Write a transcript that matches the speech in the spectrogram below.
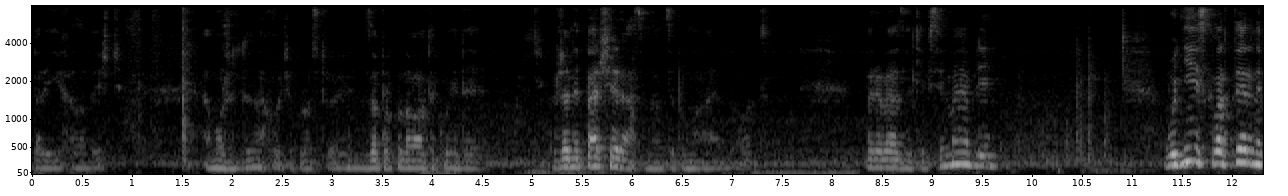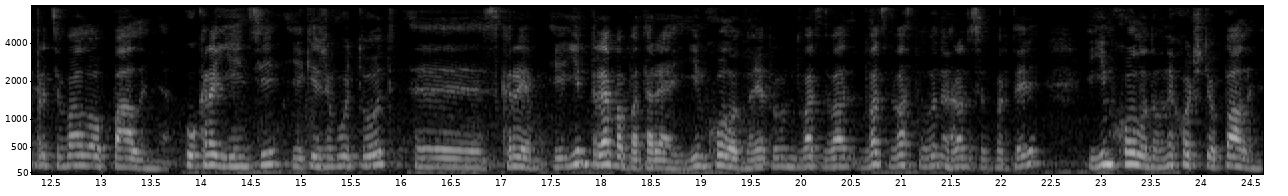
переїхала вище. А може людина хоче просто. Він запропонував таку ідею. Вже не перший раз ми це допомагаємо. От. Перевезли ті всі меблі. В одній з квартир не працювало опалення. Українці, які живуть тут е, з Криму, і їм треба батареї, їм холодно. Я 22, 22,5 градуси в квартирі, і їм холодно, вони хочуть опалення.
